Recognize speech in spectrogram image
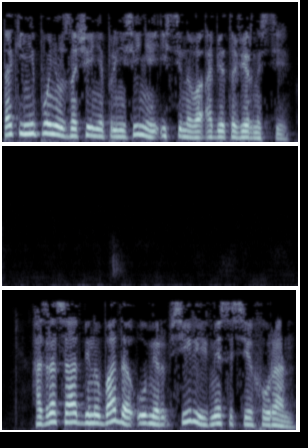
так и не понял значения принесения истинного обета верности – Хазрат Саад бин Убада умер в Сирии вместо Сехуран.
